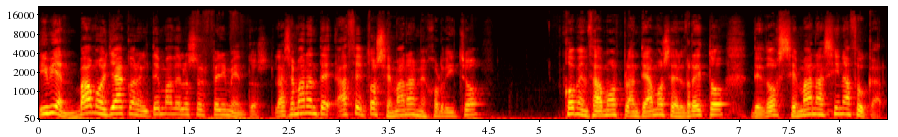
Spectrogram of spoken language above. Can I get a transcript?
Y bien, vamos ya con el tema de los experimentos. La semana ante hace dos semanas, mejor dicho, comenzamos, planteamos el reto de dos semanas sin azúcar.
